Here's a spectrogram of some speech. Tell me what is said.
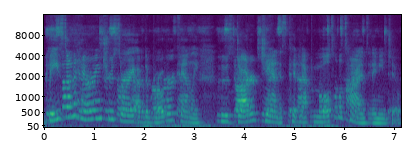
Based on the harrowing true story of the Broberg family, whose daughter Jan is kidnapped multiple times, they mean to,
